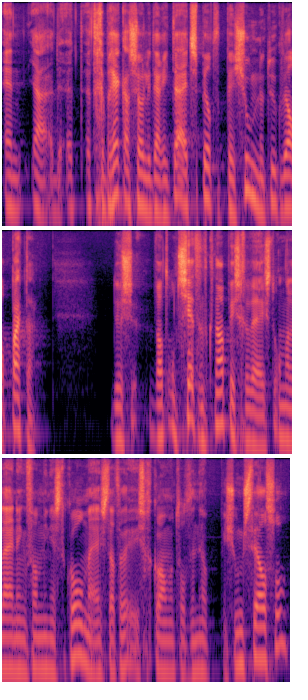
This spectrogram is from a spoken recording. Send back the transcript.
En ja, het, het gebrek aan solidariteit speelt het pensioen natuurlijk wel parten. Dus wat ontzettend knap is geweest onder leiding van minister Koolmees, dat er is gekomen tot een nieuw pensioenstelsel.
